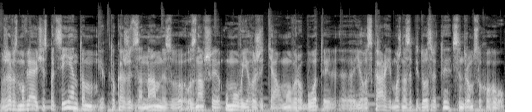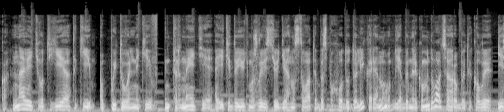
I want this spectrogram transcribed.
Вже розмовляючи з пацієнтом, як то кажуть, з анамнезу, узнавши умови його життя, умови роботи, е, його скарги, можна запідозрити синдром сухого ока. Навіть от є такі опитувальники в інтернеті, які дають можливість його діагностувати без походу до лікаря. Ну я би не рекомендував цього робити. Коли є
